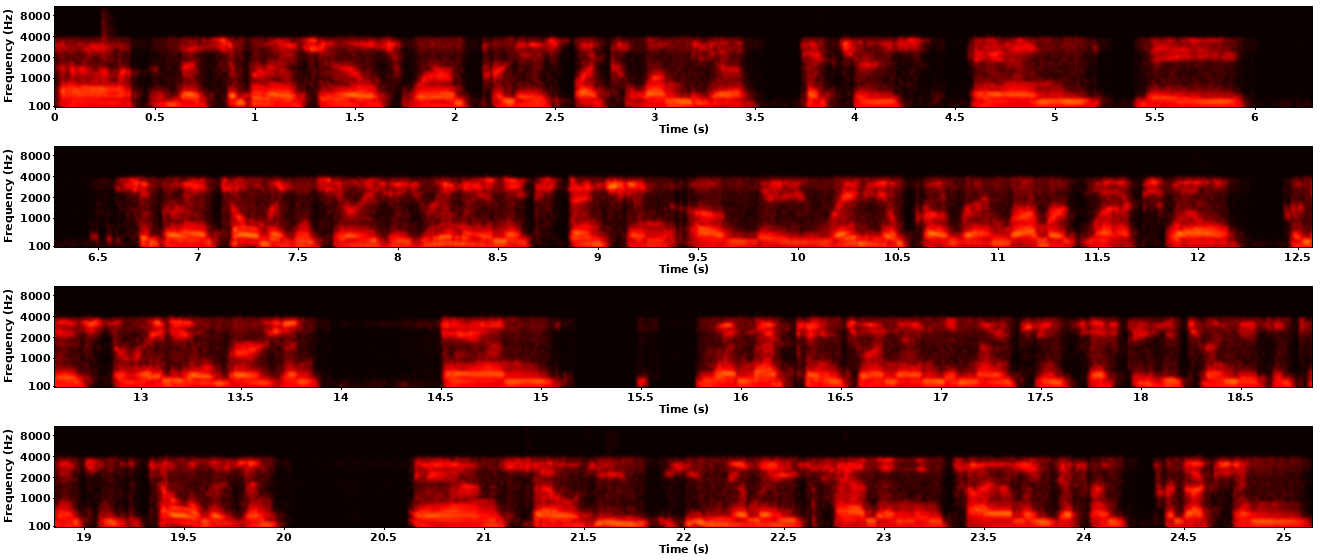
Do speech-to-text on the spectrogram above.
Uh, the Superman serials were produced by Columbia Pictures, and the Superman television series was really an extension of the radio program. Robert Maxwell produced the radio version, and when that came to an end in 1950, he turned his attention to television, and so he he really had an entirely different production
